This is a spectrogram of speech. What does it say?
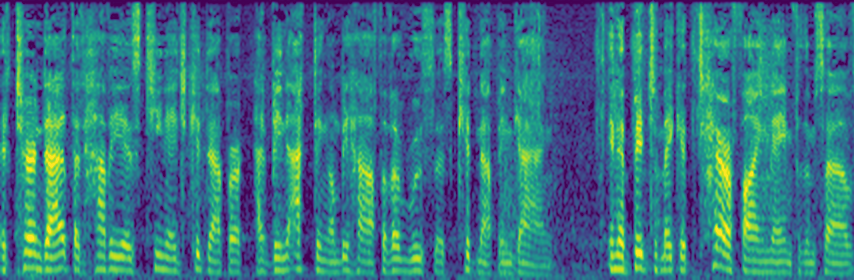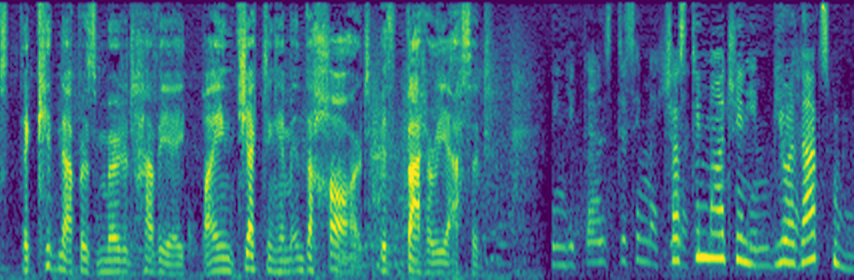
It turned out that Javier's teenage kidnapper had been acting on behalf of a ruthless kidnapping gang. In a bid to make a terrifying name for themselves, the kidnappers murdered Javier by injecting him in the heart with battery acid. Just imagine you are that small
